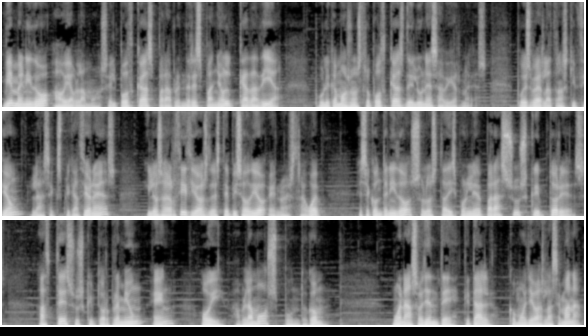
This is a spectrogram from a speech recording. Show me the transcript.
Bienvenido a Hoy Hablamos, el podcast para aprender español cada día. Publicamos nuestro podcast de lunes a viernes. Puedes ver la transcripción, las explicaciones y los ejercicios de este episodio en nuestra web. Ese contenido solo está disponible para suscriptores hazte suscriptor premium en hoyhablamos.com. Buenas oyente, ¿qué tal? ¿Cómo llevas la semana?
